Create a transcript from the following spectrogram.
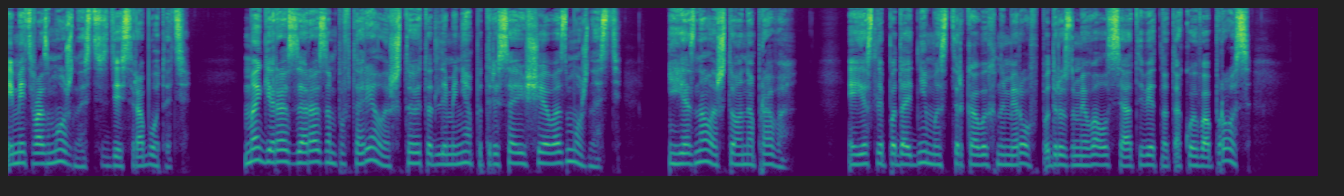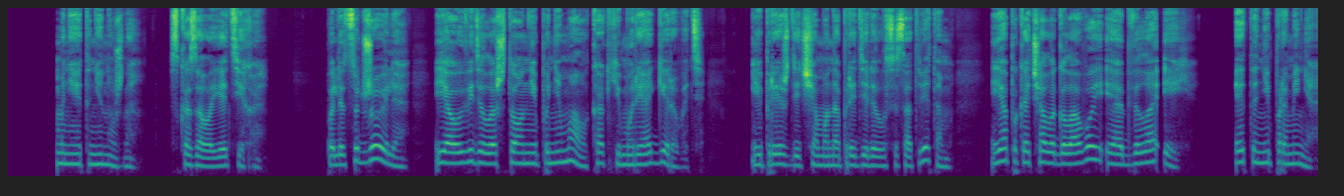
иметь возможность здесь работать. Мэгги раз за разом повторяла, что это для меня потрясающая возможность, и я знала, что она права. И если под одним из цирковых номеров подразумевался ответ на такой вопрос, «Мне это не нужно», — сказала я тихо. По лицу Джоэля я увидела, что он не понимал, как ему реагировать, и прежде чем он определился с ответом, я покачала головой и обвела «Эй, это не про меня».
